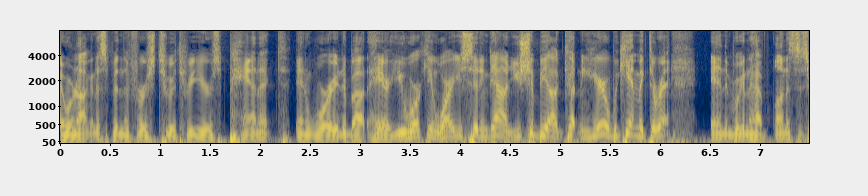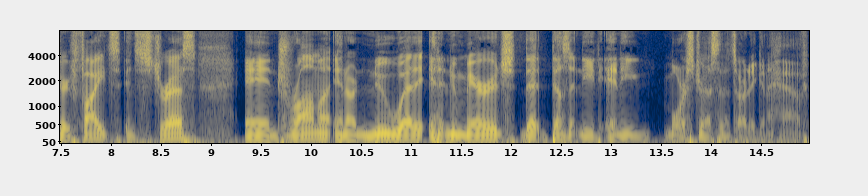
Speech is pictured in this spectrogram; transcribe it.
And we're not going to spend the first two or three years panicked and worried about, hey, are you working? Why are you sitting down? You should be out cutting here. We can't make the rent. And we're going to have unnecessary fights and stress and drama in our new wedding, in a new marriage that doesn't need any more stress than it's already going to have.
